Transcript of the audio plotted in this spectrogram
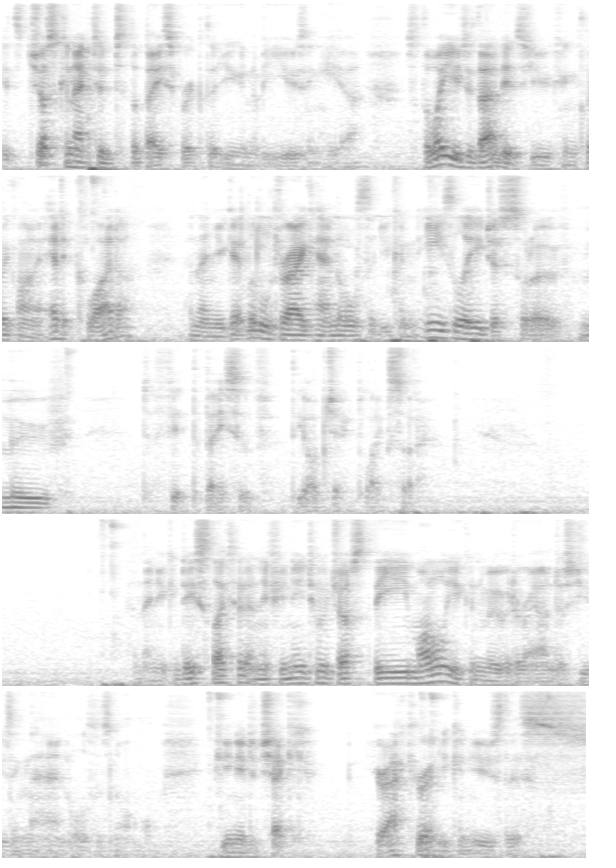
it's just connected to the base brick that you're going to be using here. So the way you do that is you can click on edit collider and then you get little drag handles that you can easily just sort of move to fit the base of the object like so. And then you can deselect it and if you need to adjust the model you can move it around just using the handles as normal. If you need to check you're accurate you can use this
